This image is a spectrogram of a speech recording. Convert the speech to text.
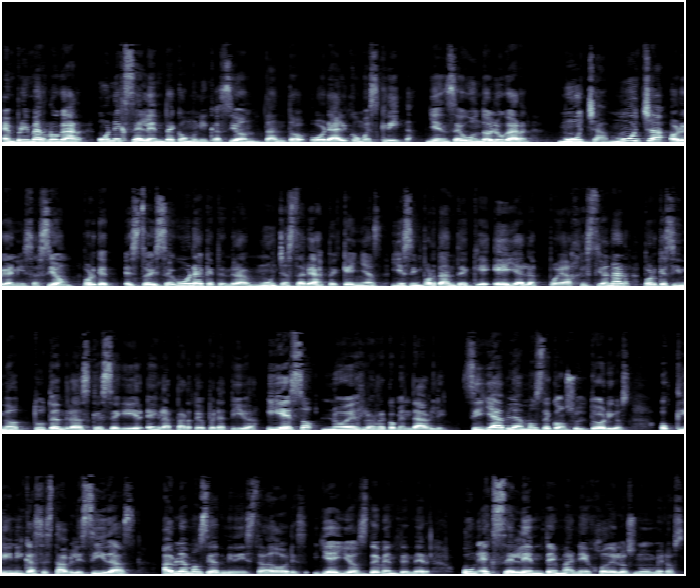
En primer lugar, una excelente comunicación, tanto oral como escrita. Y en segundo lugar, mucha, mucha organización, porque estoy segura que tendrá muchas tareas pequeñas y es importante que ella las pueda gestionar, porque si no, tú tendrás que seguir en la parte operativa. Y eso no es lo recomendable. Si ya hablamos de consultorios o clínicas establecidas, hablamos de administradores y ellos deben tener un excelente manejo de los números.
